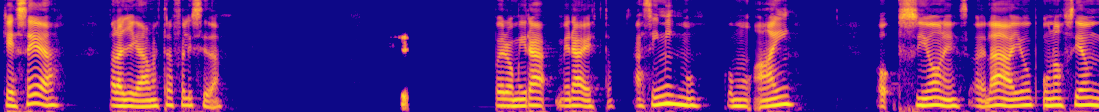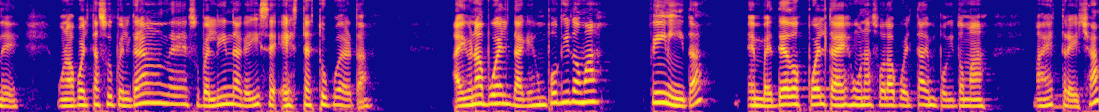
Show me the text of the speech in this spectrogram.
que sea para llegar a nuestra felicidad. Pero mira, mira esto. Asimismo, como hay opciones, ¿verdad? Hay una opción de una puerta súper grande, súper linda que dice, esta es tu puerta. Hay una puerta que es un poquito más finita. En vez de dos puertas es una sola puerta un poquito más, más estrecha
